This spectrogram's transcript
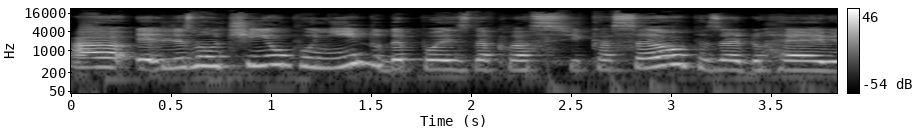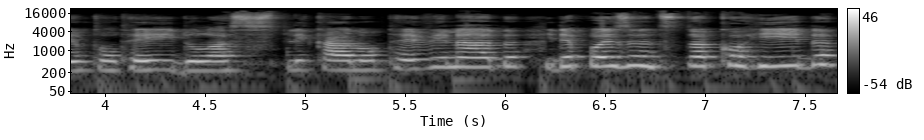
a, eles não tinham punido depois da classificação, apesar do Hamilton ter ido lá se explicar, não teve nada. E depois, antes da corrida,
